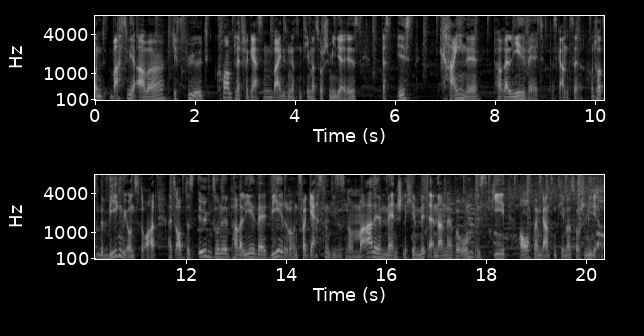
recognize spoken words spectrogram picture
Und was wir aber gefühlt komplett vergessen bei diesem ganzen Thema Social Media ist, das ist keine Parallelwelt, das Ganze. Und trotzdem bewegen wir uns dort, als ob das irgend so eine Parallelwelt wäre und vergessen dieses normale menschliche Miteinander, worum es geht, auch beim ganzen Thema Social Media.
